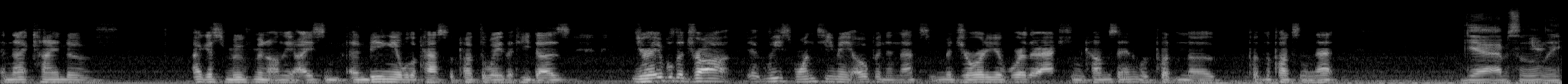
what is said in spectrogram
and that kind of, I guess, movement on the ice and, and being able to pass the puck the way that he does, you're able to draw at least one teammate open, and that's majority of where their action comes in with putting the putting the pucks in the net. Yeah, absolutely.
